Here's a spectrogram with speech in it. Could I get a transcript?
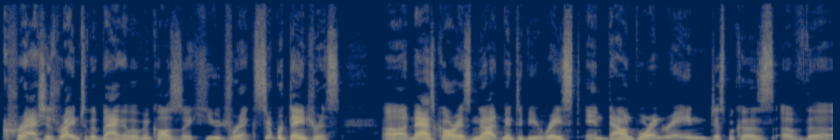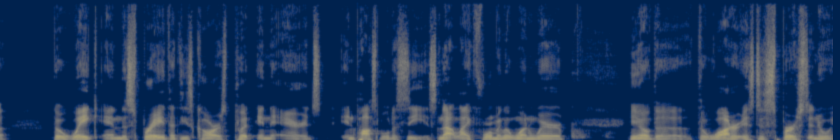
crashes right into the back of him and causes a huge wreck. Super dangerous. Uh, NASCAR is not meant to be raced in downpouring rain just because of the the wake and the spray that these cars put in the air. It's impossible to see. It's not like Formula One where you know the the water is dispersed in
